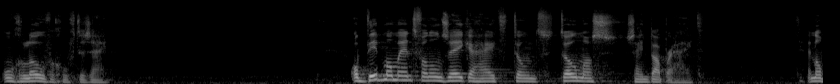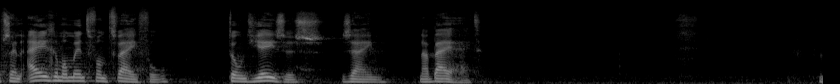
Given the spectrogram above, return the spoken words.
ongelovig hoeft te zijn. Op dit moment van onzekerheid toont Thomas zijn dapperheid. En op zijn eigen moment van twijfel toont Jezus zijn nabijheid. Hm.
